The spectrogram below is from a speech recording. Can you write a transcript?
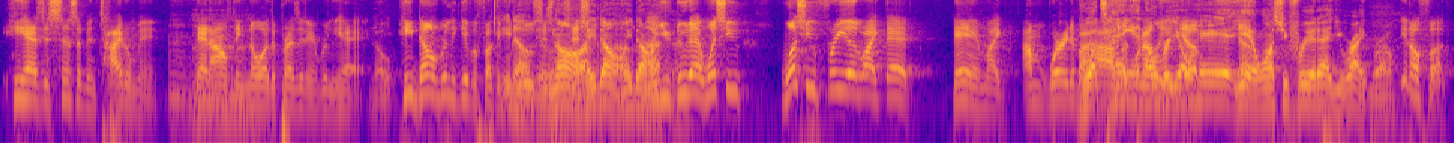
he has this sense of entitlement that I don't think no other president really had. Nope. he don't really give a fuck if he, He loses his a- no, position. he don't. He don't. When you do that, once you once you free it like that, damn, like I'm worried about What's how I look hanging when I over leave. your Yep. head? Yep. Yeah, once you free of that, you right, bro. you know, fuck.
